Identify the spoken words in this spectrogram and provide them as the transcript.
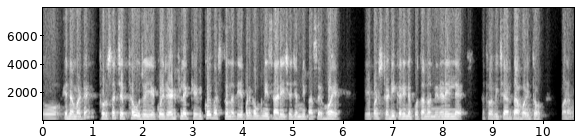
તો એના માટે થોડું સચેત થવું જોઈએ. કોઈ રેડ ફ્લેગ કે એવી કોઈ વસ્તુ નથી. એ પણ કંપની સારી છે, જેમની પાસે હોય, એ પણ સ્ટડી કરીને પોતાનો નિર્ણય લે અથવા વિચારતા હોય તો. પણ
